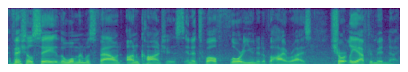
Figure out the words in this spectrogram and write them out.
Officials say the woman was found unconscious in a 12th floor unit of the high rise shortly after midnight.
